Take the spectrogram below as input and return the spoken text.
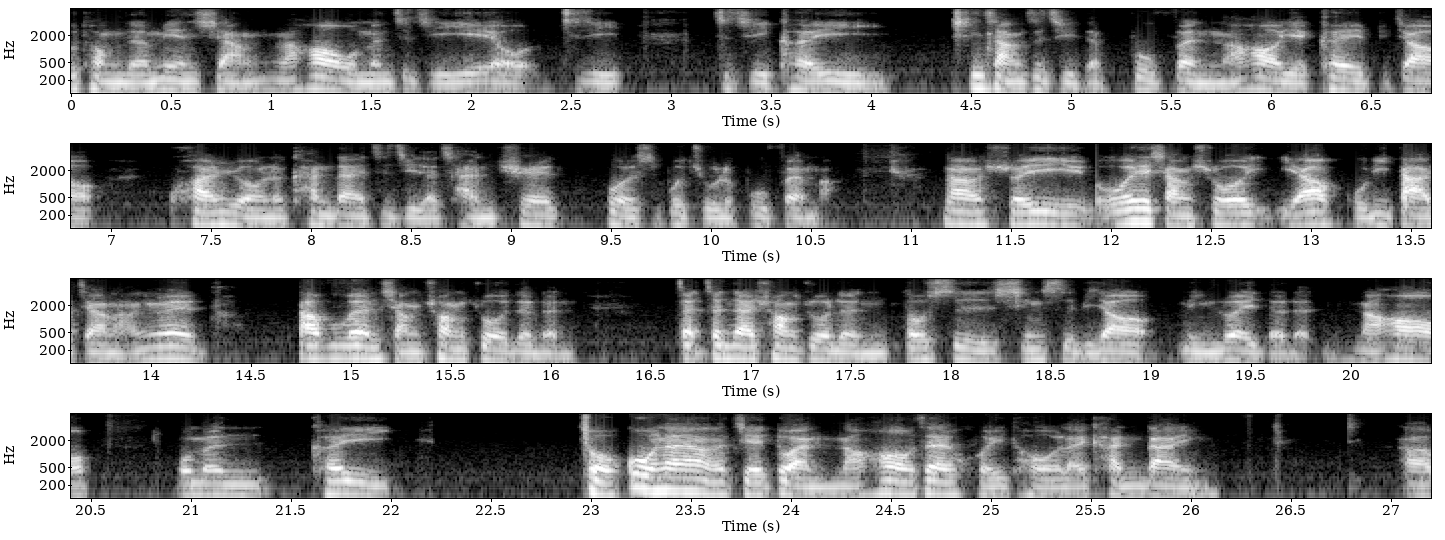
不同的面向，然后我们自己也有自己自己可以欣赏自己的部分，然后也可以比较宽容的看待自己的残缺或者是不足的部分嘛。那所以我也想说，也要鼓励大家啦，因为大部分想创作的人，在正在创作的人都是心思比较敏锐的人，然后我们可以走过那样的阶段，然后再回头来看待。啊，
